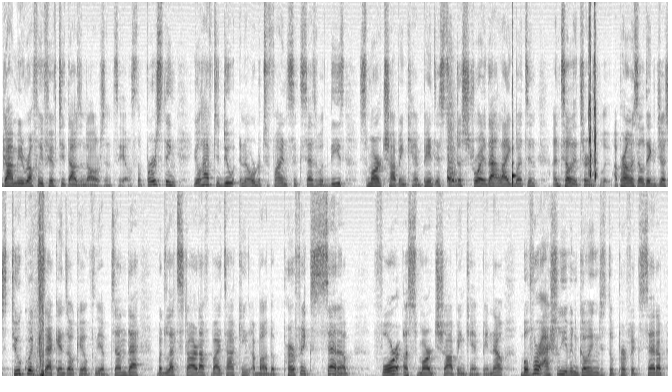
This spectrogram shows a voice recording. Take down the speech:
got me roughly $50,000 in sales. The first thing you'll have to do in order to find success with these smart shopping campaigns is to destroy that like button until it turns blue. I promise it'll take just two quick seconds. Okay, hopefully I've done that. But let's start off by talking about the perfect setup for a smart shopping campaign. Now, before actually even going into the perfect setup,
